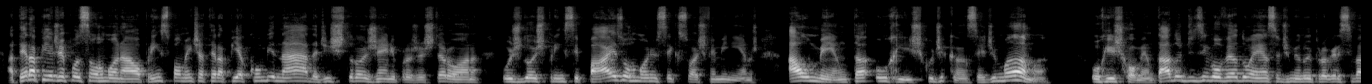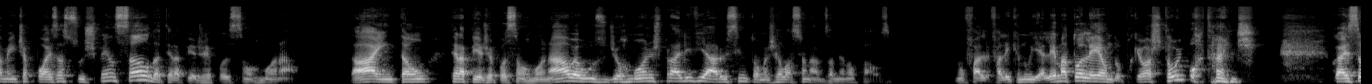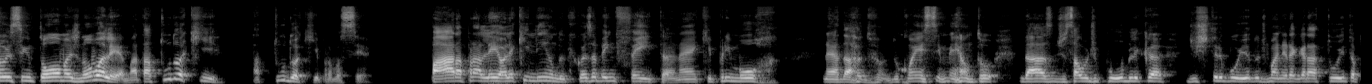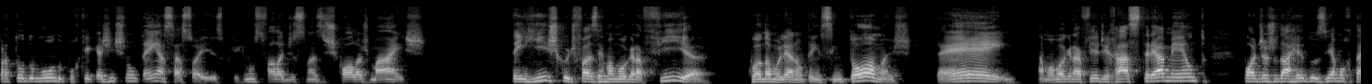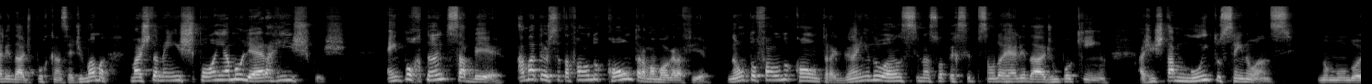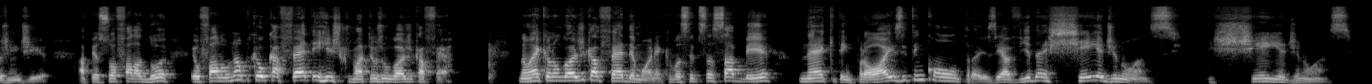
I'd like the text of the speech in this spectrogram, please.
A terapia de reposição hormonal, principalmente a terapia combinada de estrogênio e progesterona, os dois principais hormônios sexuais femininos, aumenta o risco de câncer de mama. O risco aumentado de desenvolver a doença diminui progressivamente após a suspensão da terapia de reposição hormonal. Tá? Então, terapia de reposição hormonal é o uso de hormônios para aliviar os sintomas relacionados à menopausa. Não falei, falei que não ia ler, mas estou lendo, porque eu acho tão importante. Quais são os sintomas? Não vou ler, mas tá tudo aqui. Tá tudo aqui para você. para para ler. Olha que lindo, que coisa bem feita, né? Que primor. Né, da, do, conhecimento da, de saúde pública distribuído de maneira gratuita para todo mundo. Por que, que a gente não tem acesso a isso? Por que, que não se fala disso nas escolas mais? Tem risco de fazer mamografia quando a mulher não tem sintomas? Tem. A mamografia de rastreamento pode ajudar a reduzir a mortalidade por câncer de mama, mas também expõe a mulher a riscos. É importante saber. Ah, Matheus, você está falando contra a mamografia. Não estou falando contra. Ganhe nuance na sua percepção da realidade um pouquinho. A gente está muito sem nuance no mundo hoje em dia. A pessoa fala do. Eu falo, não, porque o café tem riscos. Matheus não gosta de café. Não é que eu não gosto de café, demônio, é que você precisa saber né, que tem prós e tem contras. E a vida é cheia de nuance. É cheia de nuance.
